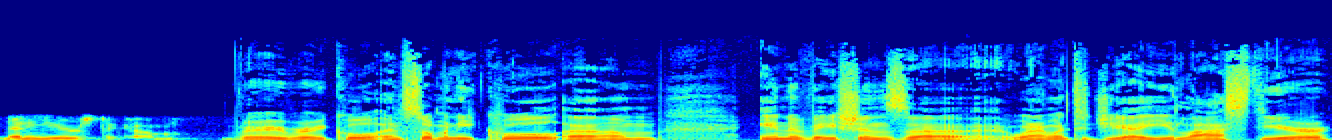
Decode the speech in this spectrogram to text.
many years to come. Very very cool, and so many cool um, innovations. Uh, when I went to GIE last year,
